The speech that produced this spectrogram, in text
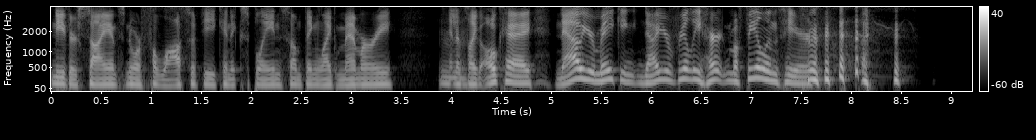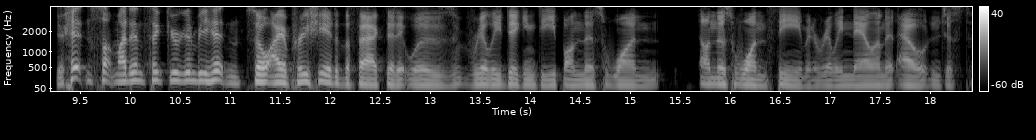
neither science nor philosophy can explain something like memory. And Mm-hmm. it's like, okay, now you're making, now you're really hurting my feelings here. You're hitting something I didn't think you were going to be hitting. so I appreciated the fact that it was really digging deep on this one, on this one theme and really nailing it out and just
